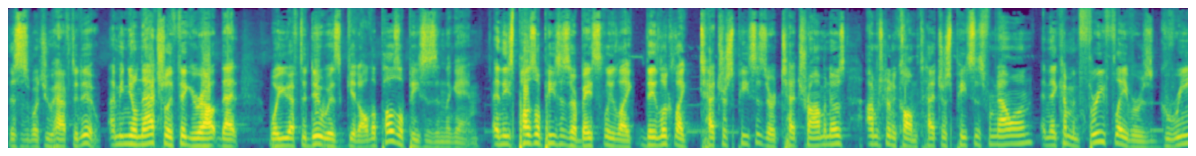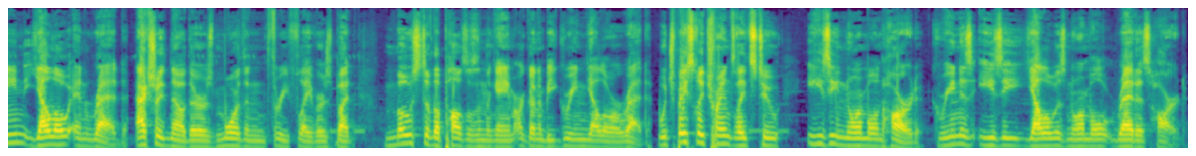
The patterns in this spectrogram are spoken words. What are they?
this is what you have to do. I mean, you'll naturally figure out that what you have to do is get all the puzzle pieces in the game. And these puzzle pieces are basically like, they look like Tetris pieces or Tetrominoes. I'm just going to call them Tetris pieces from now on. And they come in three flavors green, yellow, and red. Actually, no, there's more than three flavors, but most of the puzzles in the game are going to be green, yellow, or red, which basically translates to easy, normal, and hard. Green is easy, yellow is normal, red is hard.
